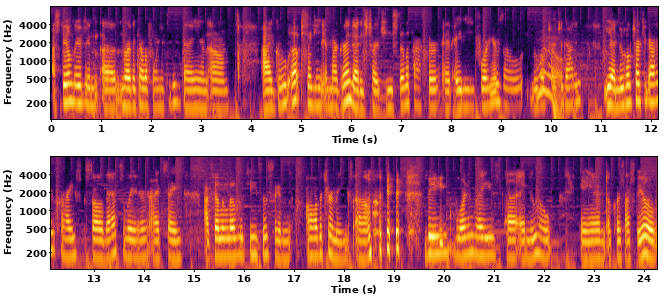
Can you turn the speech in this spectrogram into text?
I still live in uh, Northern California to this day. And um, I grew up singing in my granddaddy's church. He's still a pastor at 84 years old. New Hope Church of God in, yeah, New Hope Church of God in Christ. So that's where I'd say I fell in love with Jesus and all the trimmings. Um, being born and raised uh, at New Hope. And of course, I still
